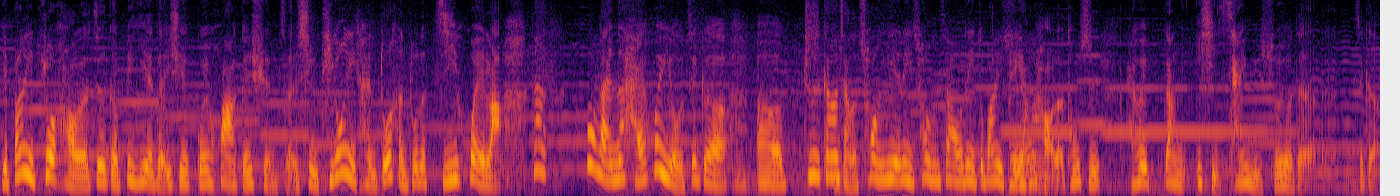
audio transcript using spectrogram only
也帮你做好了这个毕业的一些规划跟选择性，提供你很多很多的机会啦。那后来呢，还会有这个呃，就是刚刚讲的创业力、创造力都帮你培养好了，同时还会让你一起参与所有的这个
